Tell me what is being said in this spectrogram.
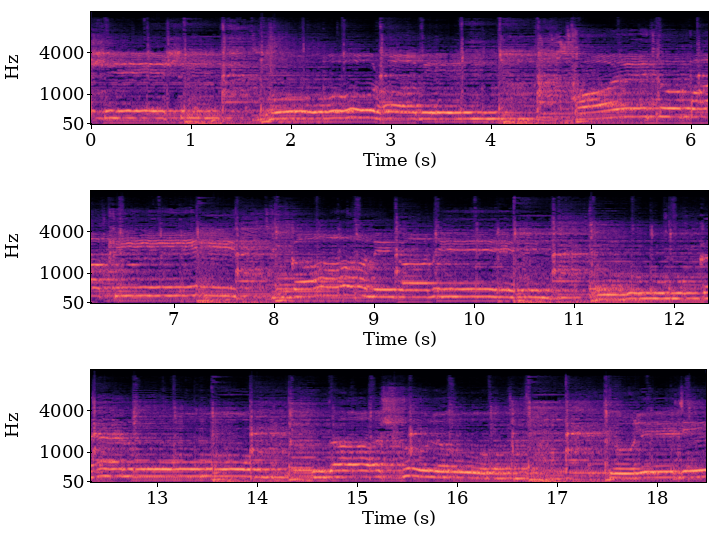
শেষে ভোর হবে। হয়তো পাখি গানে গানে কেন উদাস হলো? চলে যে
